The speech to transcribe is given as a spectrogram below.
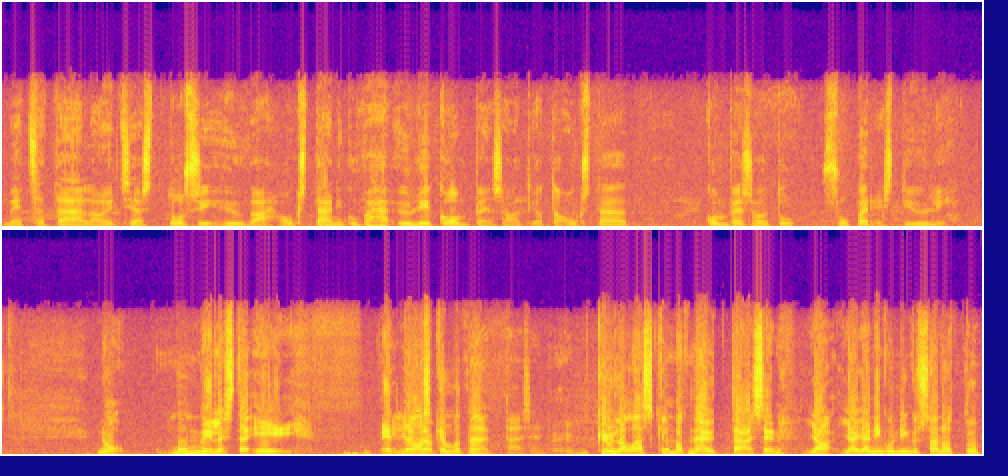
metsä täällä on itse asiassa tosi hyvä. Onko tämä niin kuin vähän ylikompensaatiota? Onko tämä kompensoitu superisti yli? No mun mielestä ei. Eli että laskelmat näyttää sen? Kyllä laskelmat näyttää sen. Ja, ja, ja niin, kuin, niin kuin sanottu,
